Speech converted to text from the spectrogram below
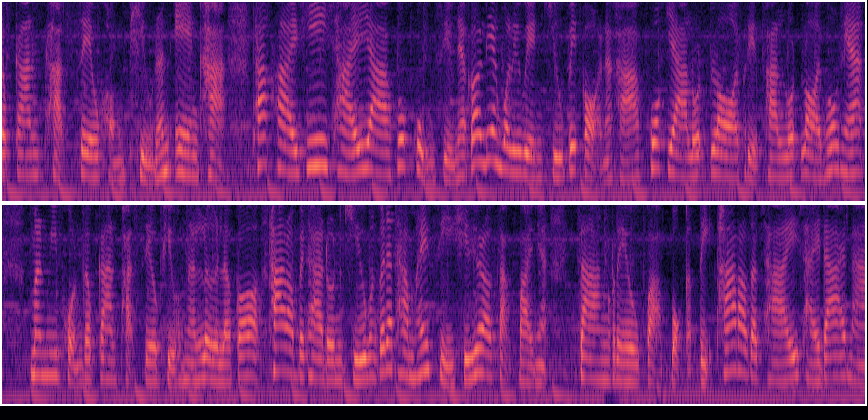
กับการผลัดเซลล์ของผิวนั่นเองค่ะ ถ้าใครที่ใช้ยาพวกกลุ่มสิวเนี่ยก็เลี่ยงบริเวณคิ้วไปก่อนนะคะ พวกยาลดรอยผลิตภัณฑ์ลดรอยพวกนี้มันมีผลกับการผลัดเซลล์ผิวทั้งนั้นเลย แล้วก็ถ้าเราไปทาโดนคิ้วมันก็จะทำให้สีคิ้วที่เราสักไปเนี่ยจางเร็วกว่าปกติ ถ้าเราจะใช้ใช้ได้นะ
